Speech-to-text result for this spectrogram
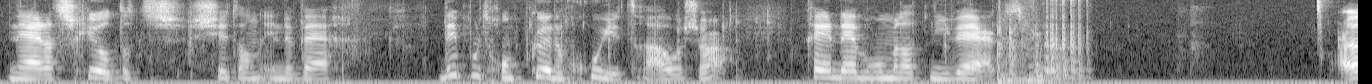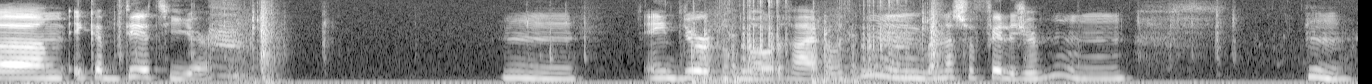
Nee, dat scheelt. Dat zit dan in de weg. Dit moet gewoon kunnen groeien trouwens hoor. Geen idee waarom dat niet werkt. Um, ik heb dit hier. Hmm. Eén dirt nog nodig eigenlijk. Hmm, ik ben net zo'n villager. Hmm. Hmm.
